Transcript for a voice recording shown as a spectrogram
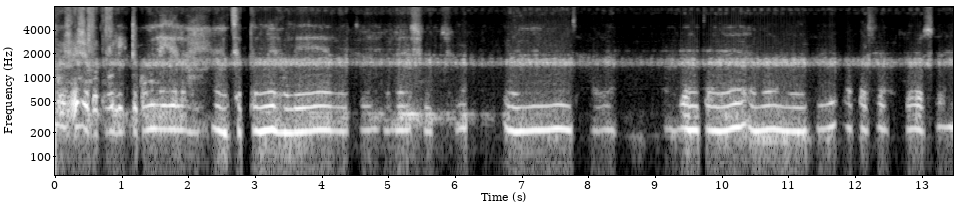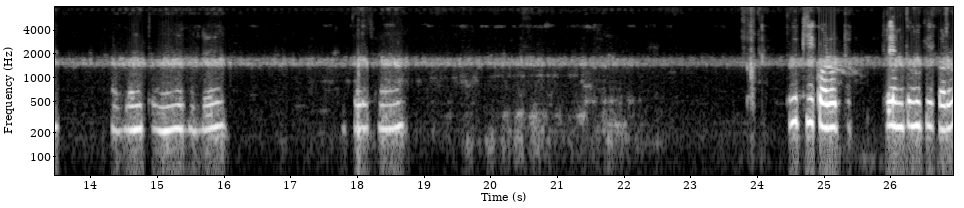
বসে কথা বলি, একটু কমলে গেল। আচ্ছা তুমি হলে হলে সূর্য তুমি আমার মেঘে আকাশে ভালোবাসে এবং তুমি হলে শীতল ছায়া তুমি কি করো? প্রেম তুমি কি করো?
